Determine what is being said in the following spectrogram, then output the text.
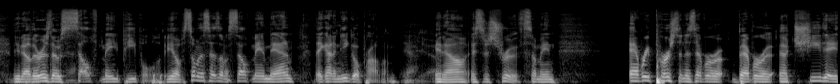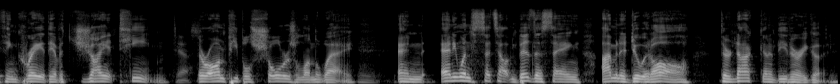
you know, there is no self-made people. You know, if someone says I'm a self-made man, they got an ego problem. Yeah. You know, it's the truth. So I mean, every person has ever ever achieved anything great. They have a giant team. Yes. They're on people's shoulders along the way. Mm. And anyone sets out in business saying, I'm going to do it all, they're not going to be very good.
